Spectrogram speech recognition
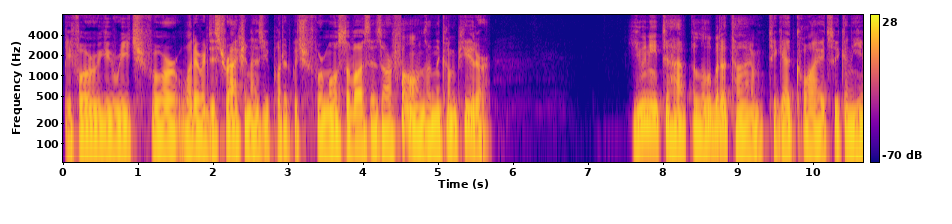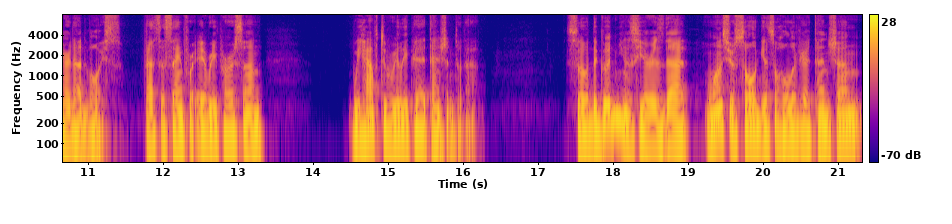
before you reach for whatever distraction, as you put it, which for most of us is our phones and the computer. You need to have a little bit of time to get quiet so you can hear that voice. That's the same for every person. We have to really pay attention to that. So, the good news here is that once your soul gets a hold of your attention,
